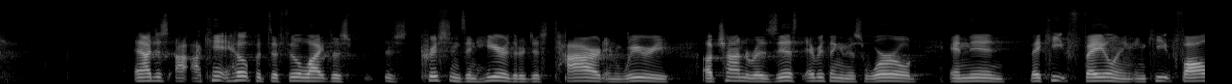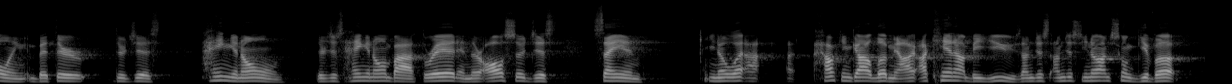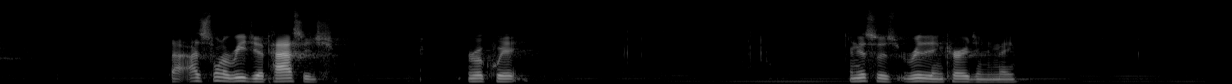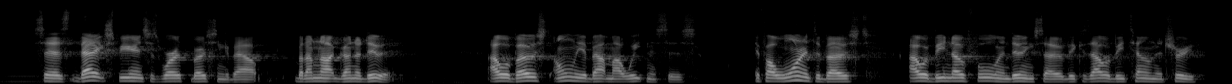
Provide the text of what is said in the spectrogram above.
And I just, I, I can't help but to feel like there's, there's Christians in here that are just tired and weary of trying to resist everything in this world, and then they keep failing and keep falling, but they're, they're just hanging on. They're just hanging on by a thread, and they're also just saying, you know what, I, I, how can God love me? I, I cannot be used. I'm just, I'm just, you know, I'm just going to give up. I just want to read you a passage real quick. And this was really encouraging to me. It says, That experience is worth boasting about, but I'm not going to do it. I will boast only about my weaknesses. If I wanted to boast, I would be no fool in doing so because I would be telling the truth.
